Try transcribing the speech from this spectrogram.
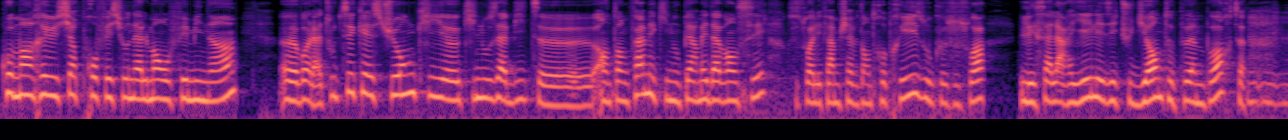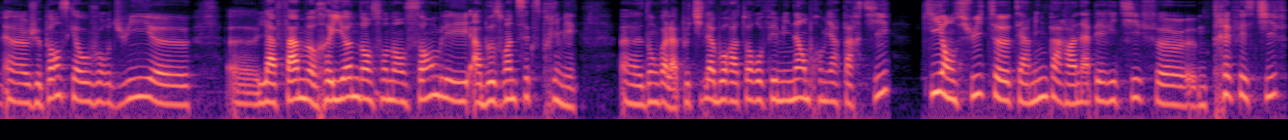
Comment réussir professionnellement au féminin? Euh, voilà, toutes ces questions qui, euh, qui nous habitent euh, en tant que femmes et qui nous permettent d'avancer, que ce soit les femmes chefs d'entreprise ou que ce soit les salariés, les étudiantes, peu importe. Mm, mm, mm. je pense qu'à aujourd'hui, la femme rayonne dans son ensemble et a besoin de s'exprimer. donc voilà, petit laboratoire au féminin en première partie qui ensuite termine par un apéritif très festif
